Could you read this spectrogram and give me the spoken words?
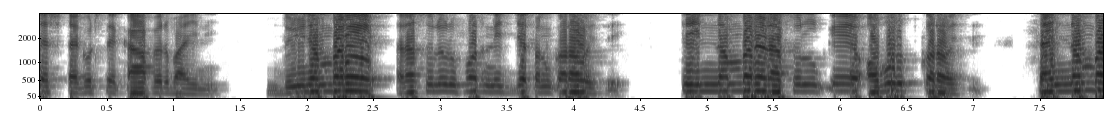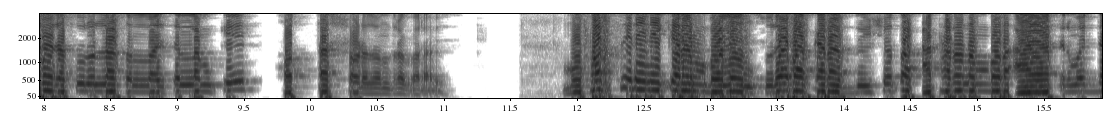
চেষ্টা করছে কাফের বাহিনী। দুই নম্বরে রাসুলের উপর নির্যাতন করা হয়েছে। তিন নম্বরে রাসুলকে অবরোধ করা হয়েছে। চার নম্বরে রাসুল্লাহ সাল্লাহ সাল্লামকে হত্যার ষড়যন্ত্র করা হয়েছে। মুফাসসিরিন কেরাম বলেন, সূরা বাকারার 218 নম্বর আয়াতের মধ্যে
